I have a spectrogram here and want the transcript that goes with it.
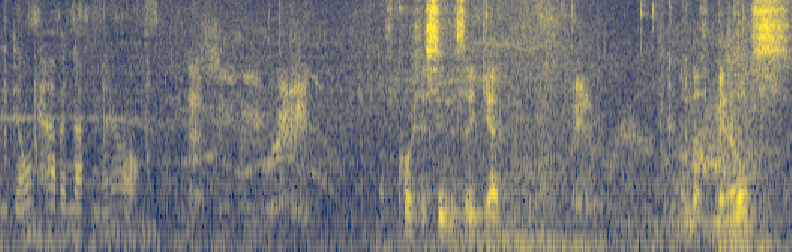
We don't have enough minerals. Of course, as soon as they get enough minerals.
